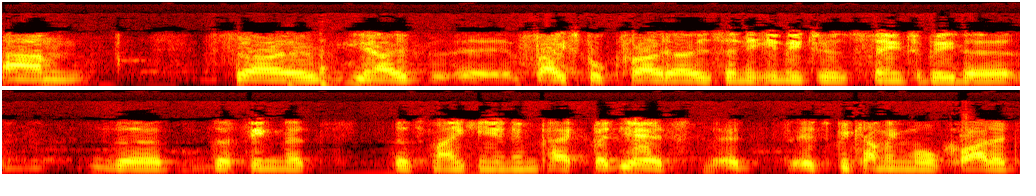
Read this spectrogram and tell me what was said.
Um, so you know, Facebook photos and images seem to be the the the thing that's that's making an impact. But yeah, it's it's, it's becoming more cluttered.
